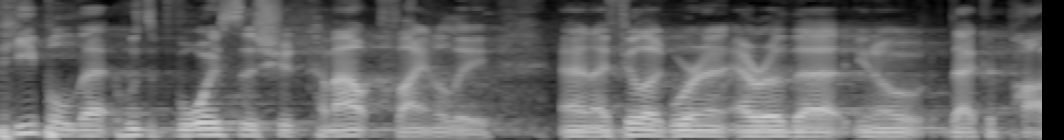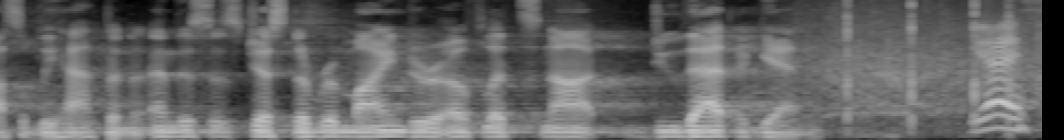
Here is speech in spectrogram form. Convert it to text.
people that whose voices should come out finally, and I feel like we're in an era that you know that could possibly happen, and this is just a reminder of let's not do that again. Yes.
